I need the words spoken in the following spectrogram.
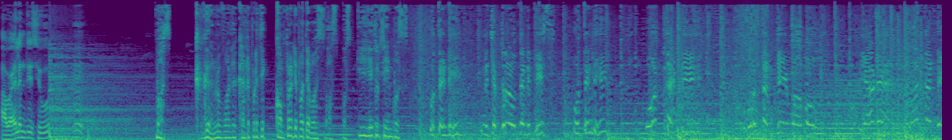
ఆ వైలెన్ తీసివు బాస్ గన్ను వాళ్ళు కంటపడితే కొంపరటిపోతే బాస్. Boss boss. ఏదో చేయండి బాస్. వద్దండి. నేను చెప్తున్నాను వద్దండి ప్లీజ్. వద్దండి. వద్దండి. వద్దండి బాబు. ఎవడే వద్దండి.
